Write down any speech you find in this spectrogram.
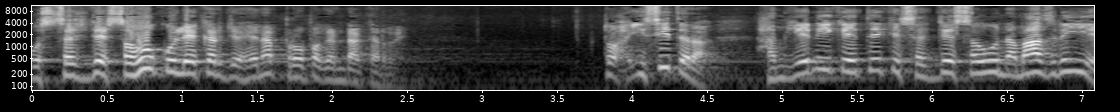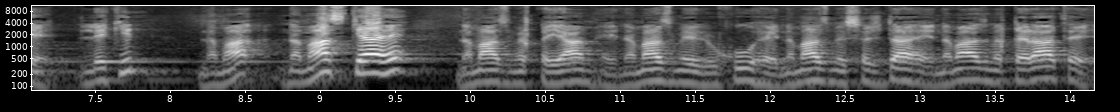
وہ سجدے سہو کو لے کر جو ہے نا پروپگنڈا کر رہے ہیں۔ تو اسی طرح ہم یہ نہیں کہتے کہ سجدے سہو نماز نہیں ہے، لیکن نماز نماز کیا ہے؟ نماز میں قیام ہے، نماز میں رکوع ہے، نماز میں سجدہ ہے، نماز میں قرات ہے،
